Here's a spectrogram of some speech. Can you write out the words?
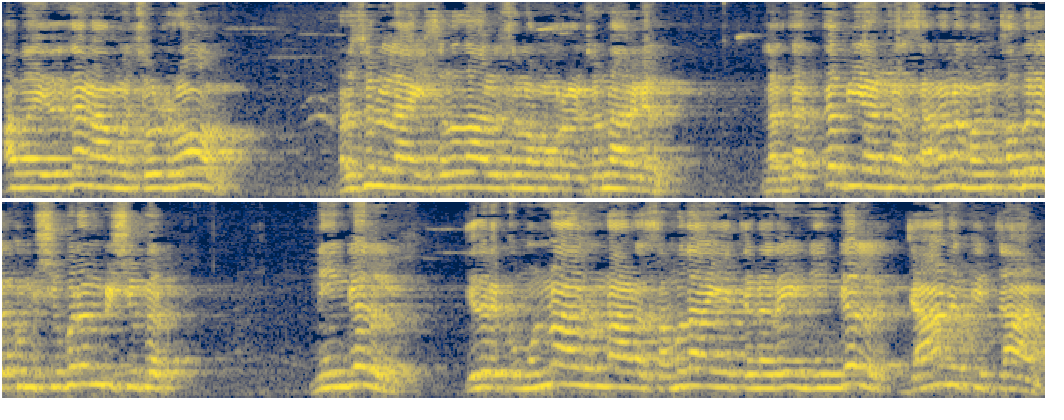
அப்ப இதைதான் நாம சொல்றோம். ரசூலுல்லாஹி ஸல்லல்லாஹு அலைஹி வஸல்லம் அவர்கள் சொன்னார்கள் ல தத்தபியன்ன சனன மன் கபலக்கும் ஷிபரன் பிஷிபர் நீங்கள் இதற்கு முன்னால் உண்டான சமுதாயத்தினரை நீங்கள் ஜானுக்கு ஜான்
